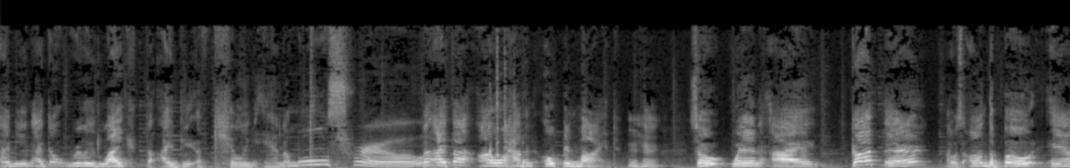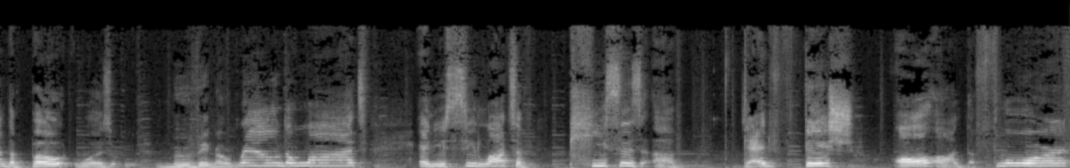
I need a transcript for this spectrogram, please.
I mean, I don't really like the idea of killing animals. True. But I thought oh, I will have an open mind. Mm-hmm. So when I got there, I was on the boat, and the boat was moving around a lot. And you see lots of pieces of dead fish all on the floor.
